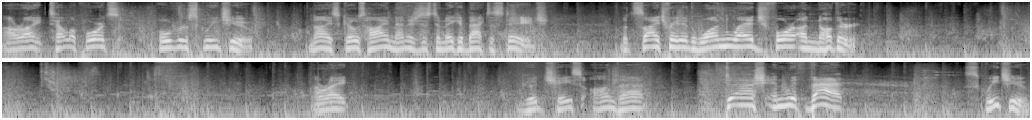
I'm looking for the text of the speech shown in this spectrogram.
All right, teleports over Squeachu. Nice, goes high, manages to make it back to stage. But Sai traded one ledge for another. Alright. Good chase on that dash, and with that, Squeachu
